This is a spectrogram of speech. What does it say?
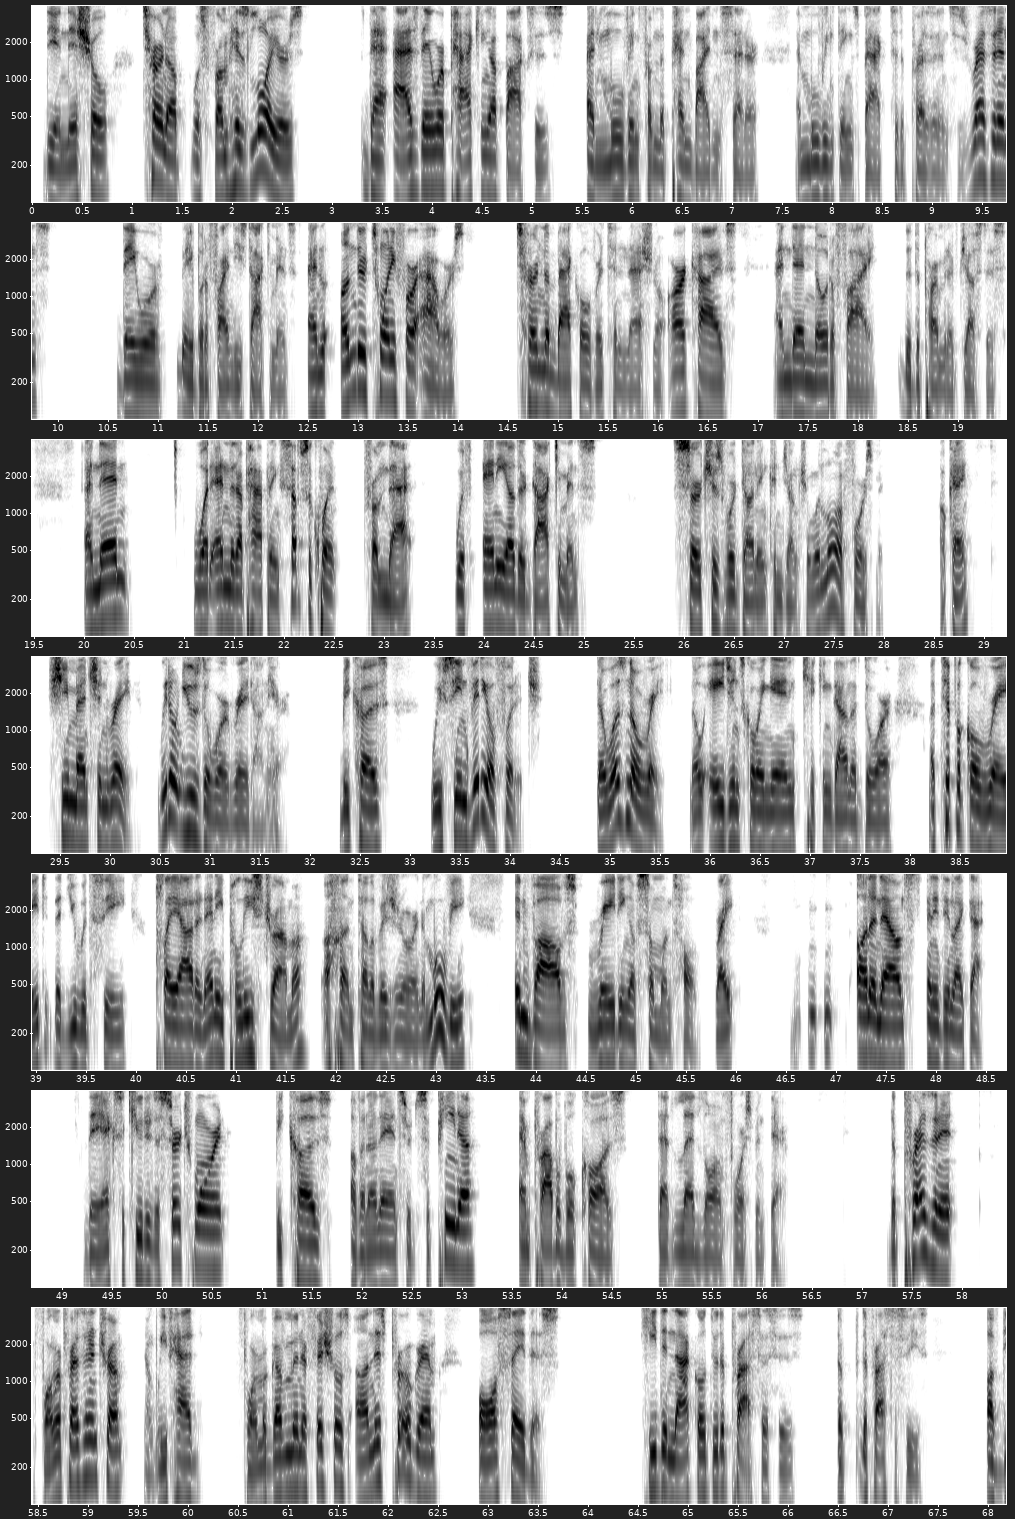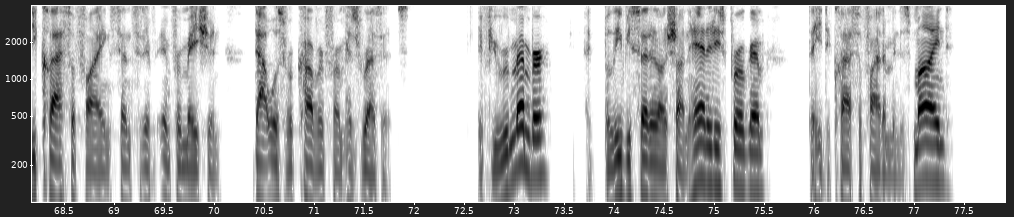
The initial turnup was from his lawyers that as they were packing up boxes and moving from the Penn Biden Center and moving things back to the president's residence, they were able to find these documents and under 24 hours turn them back over to the National Archives and then notify the Department of Justice. And then what ended up happening subsequent from that with any other documents, searches were done in conjunction with law enforcement. Okay. She mentioned raid. We don't use the word raid on here because we've seen video footage. There was no raid, no agents going in, kicking down a door. A typical raid that you would see play out in any police drama on television or in a movie involves raiding of someone's home, right? Unannounced, anything like that. They executed a search warrant because of an unanswered subpoena and probable cause that led law enforcement there. The president, former President Trump, and we've had former government officials on this program all say this. He did not go through the processes, the, the processes of declassifying sensitive information that was recovered from his residence. If you remember, I believe he said it on Sean Hannity's program that he declassified them in his mind.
